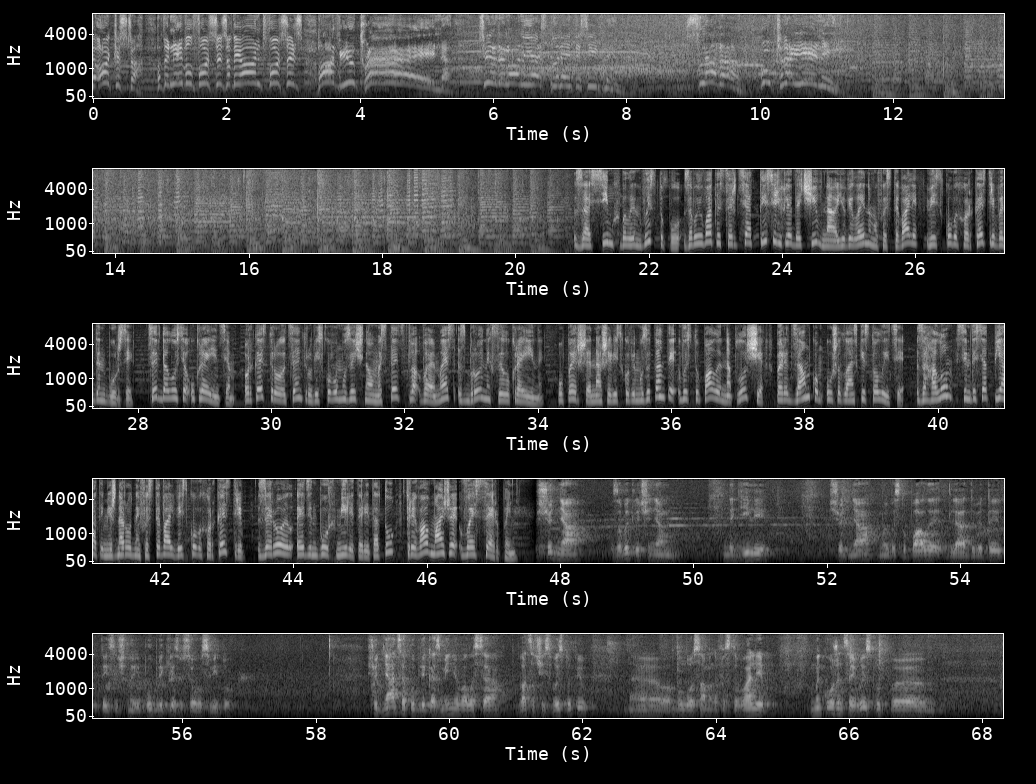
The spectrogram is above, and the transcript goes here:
the orchestra of the naval forces of the armed forces of Ukraine. Cheer them on the esplanade this evening. Slava Ukraini! За сім хвилин виступу завоювати серця тисяч глядачів на ювілейному фестивалі військових оркестрів в Единбурзі. Це вдалося українцям, оркестру центру військово-музичного мистецтва ВМС Збройних сил України. Уперше наші військові музиканти виступали на площі перед замком у шотландській столиці. Загалом 75-й міжнародний фестиваль військових оркестрів The Royal Edinburgh Military Tattoo тривав майже весь серпень. Щодня, за виключенням неділі, щодня ми виступали для 9-тисячної публіки з усього світу. Щодня ця публіка змінювалася, 26 виступів е, було саме на фестивалі. Ми кожен цей виступ е,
